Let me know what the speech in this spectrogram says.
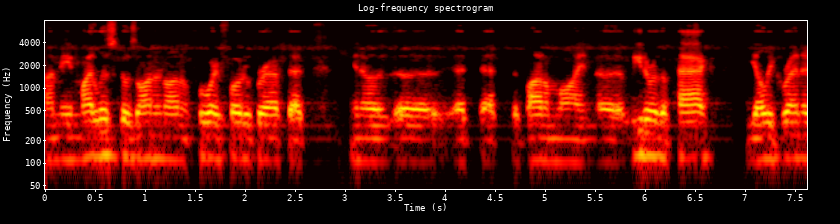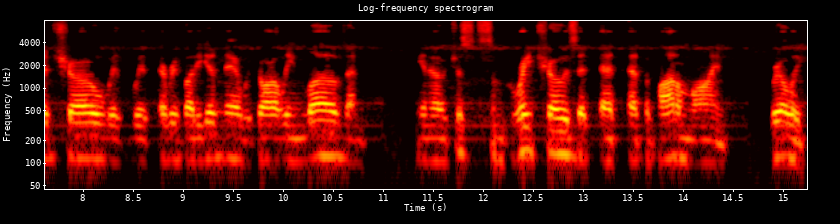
I mean, my list goes on and on of who I photographed at, you know, uh, at, at the bottom line. Uh, leader of the pack, Ellie Greenwich show with, with everybody in there, with Darlene Love, and, you know, just some great shows at, at, at the bottom line really.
